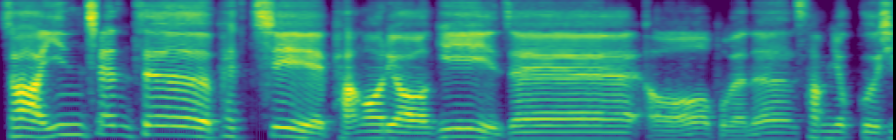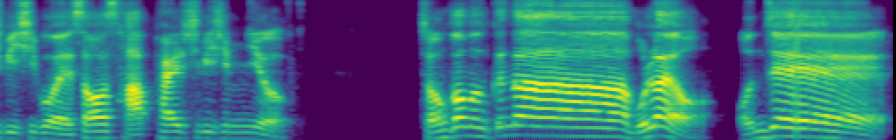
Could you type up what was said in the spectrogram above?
자, 인챈트 패치 방어력이 이제 어 보면은 369 12 15에서 48 12 16. 점검은 끝나 몰라요. 언제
